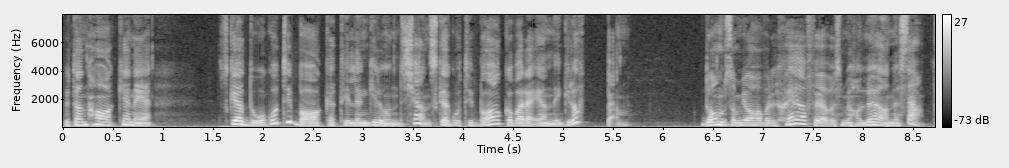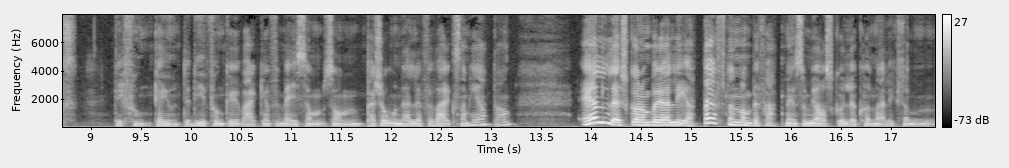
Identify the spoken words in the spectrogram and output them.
Utan haken är, ska jag då gå tillbaka till en grundtjänst? Ska jag gå tillbaka och vara en i gruppen? De som jag har varit chef över, som jag har lönesatt. Det funkar ju inte. Det funkar ju varken för mig som, som person eller för verksamheten. Eller ska de börja leta efter någon befattning som jag skulle kunna liksom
